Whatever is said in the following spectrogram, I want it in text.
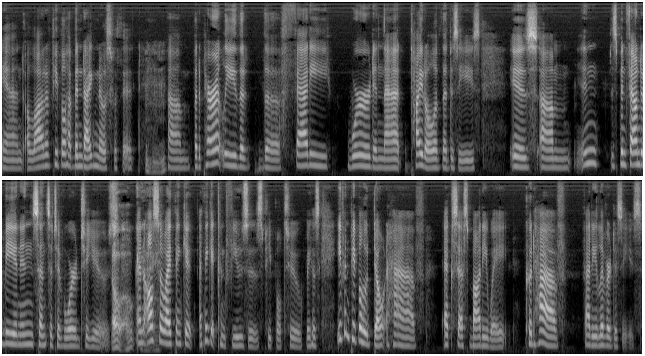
and a lot of people have been diagnosed with it. Um, but apparently, the the fatty word in that title of the disease is um, in has been found to be an insensitive word to use. Oh, okay. And also, I think it I think it confuses people too because even people who don't have excess body weight could have fatty liver disease.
